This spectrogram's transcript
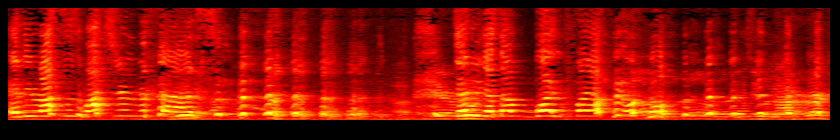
Any Rastas watching this? Then you get some bonfire. No, no, that's It's not- not work.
